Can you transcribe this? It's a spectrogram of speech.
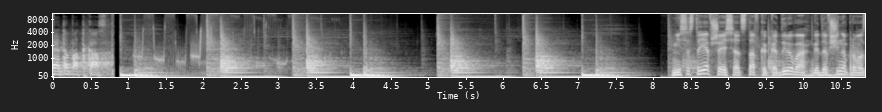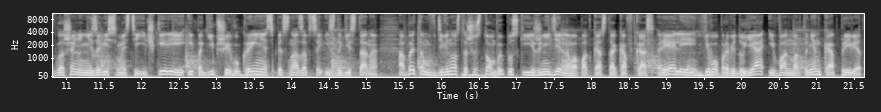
Это подкаст. Несостоявшаяся отставка Кадырова, годовщина провозглашения независимости Ичкерии и погибшие в Украине спецназовцы из Дагестана. Об этом в 96-м выпуске еженедельного подкаста «Кавказ. Реалии». Его проведу я, Иван Мартыненко. Привет!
